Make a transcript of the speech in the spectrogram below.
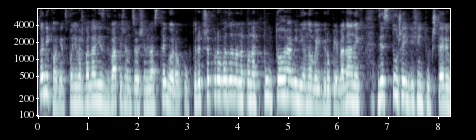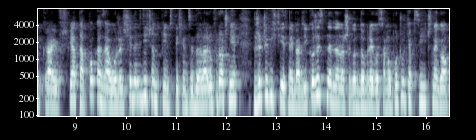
To nie koniec, ponieważ badanie z 2018 roku, które przeprowadzono na ponad 1,5 milionowej grupie badanych ze 164 krajów świata pokazało, że 75 tysięcy dolarów rocznie rzeczywiście jest najbardziej korzystne dla naszego dobrego samopoczucia psychicznego,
